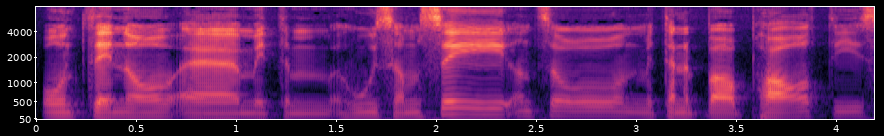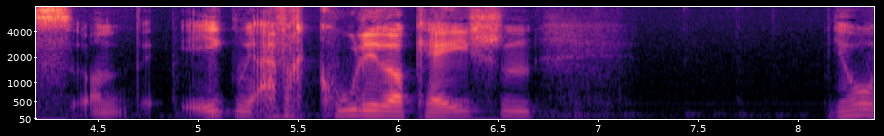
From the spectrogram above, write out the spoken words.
Und dann noch äh, mit dem Haus am See und so, und mit ein paar Partys und irgendwie einfach coole Location. Ja,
